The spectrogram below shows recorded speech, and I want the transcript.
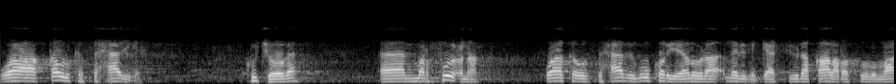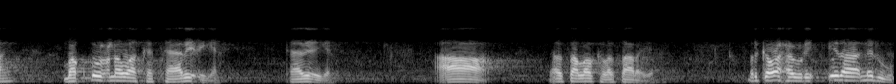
waa qowlka saxaabiga ku jooga marfuucna waa ka uu saxaabigu u kor yeelu ha nabiga gaadhsiiyu ha qaala rasuulu llahi maqduucna waa ka taabiciga. Taabiciga. Saasaa loo kala saaraya. Marka waxau ihi idaa nebigu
